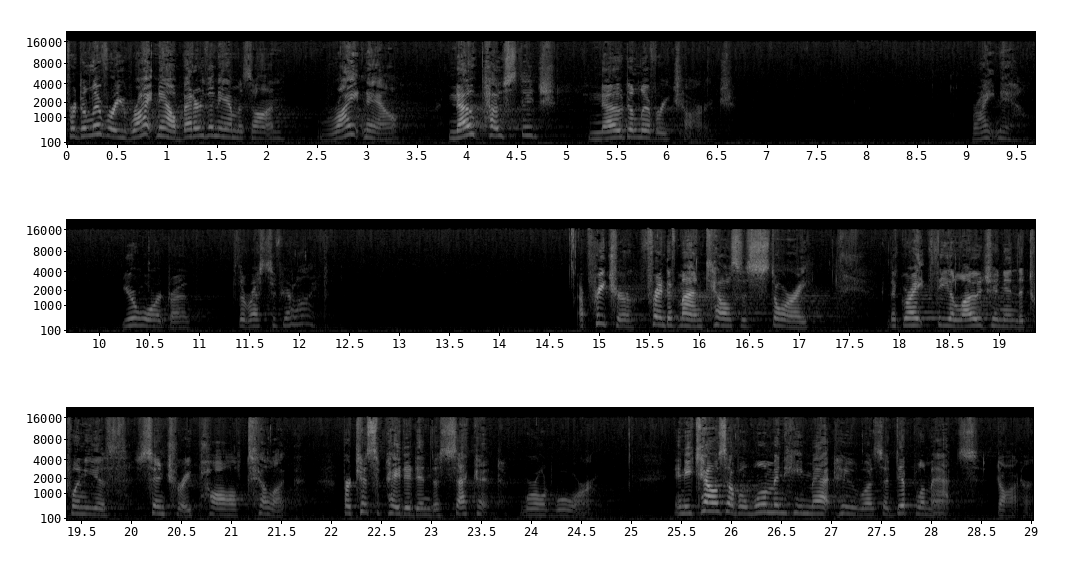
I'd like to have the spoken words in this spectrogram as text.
for delivery right now, better than Amazon, right now. No postage, no delivery charge. Right now, your wardrobe for the rest of your life. A preacher friend of mine tells this story the great theologian in the 20th century, Paul Tillich, participated in the Second World War. And he tells of a woman he met who was a diplomat's daughter.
